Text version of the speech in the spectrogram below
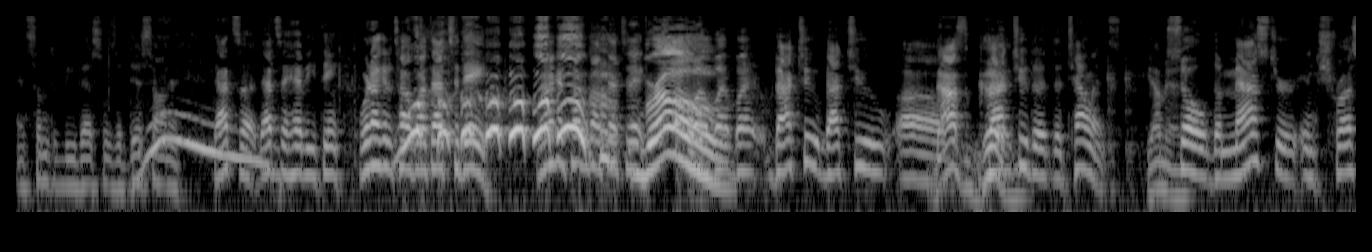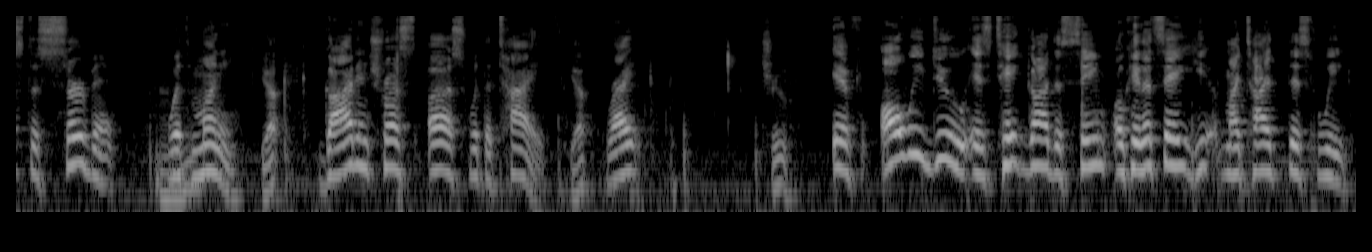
and some to be vessels of dishonor that's a that's a heavy thing we're not going to talk about that today we're not going to talk about that today Bro. but, but but back to back to uh That's good. back to the the talents Yeah, man. so the master entrusts the servant mm-hmm. with money Yep. god entrusts us with the tithe Yep. right True. if all we do is take God the same, okay, let's say he, my tithe this week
